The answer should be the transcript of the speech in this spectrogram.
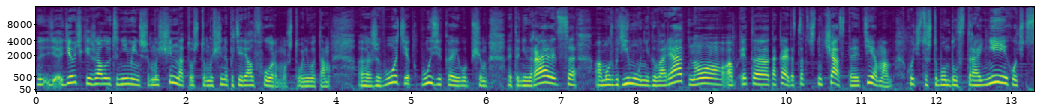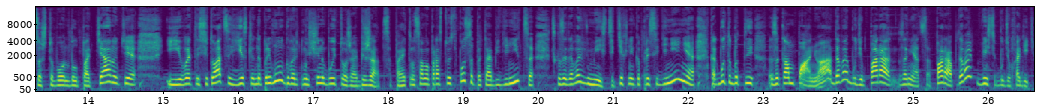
Но девочки жалуются не меньше мужчин на то, что мужчина потерял форму, что у него там э, животик, пузика, и, в общем, это не нравится. А, может быть, ему не говорят, но это такая достаточно частая тема. Хочется, чтобы он был стройнее, хочется, чтобы он был подтянутее. И в этой ситуации, если напрямую говорить, мужчина будет тоже обижаться. Поэтому самый простой способ — это объединиться, сказать, давай вместе. Техника присоединения, как будто бы ты за компанию. А, давай будем, пора заняться, пора, давай вместе будем ходить.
